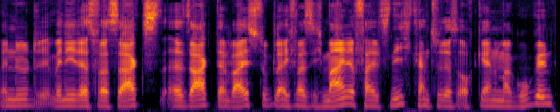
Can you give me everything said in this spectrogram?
Wenn du, wenn dir das was sagst, äh, sagt, dann weißt du gleich, was ich meine. Falls nicht, kannst du das auch gerne mal googeln.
